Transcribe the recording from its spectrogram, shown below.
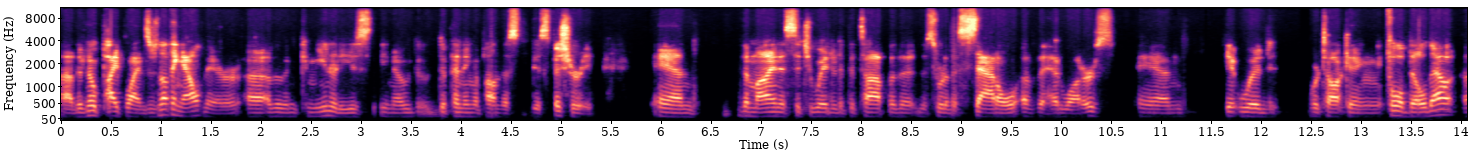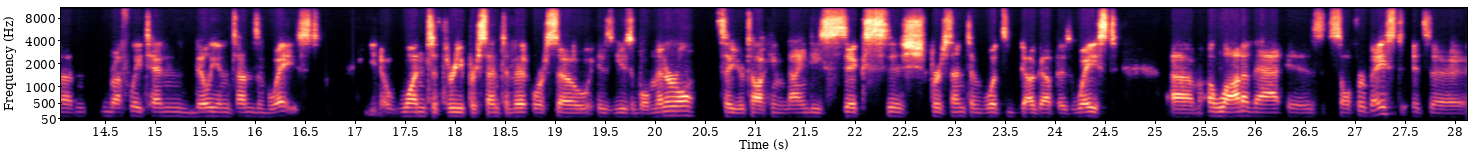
Uh, there's no pipelines. There's nothing out there uh, other than communities you know d- depending upon this this fishery. And the mine is situated at the top of the, the sort of the saddle of the headwaters. And it would we're talking full build out um, roughly 10 billion tons of waste you know, one to three percent of it or so is usable mineral. So you're talking 96 ish percent of what's dug up as waste. Um, a lot of that is sulfur based. It's a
